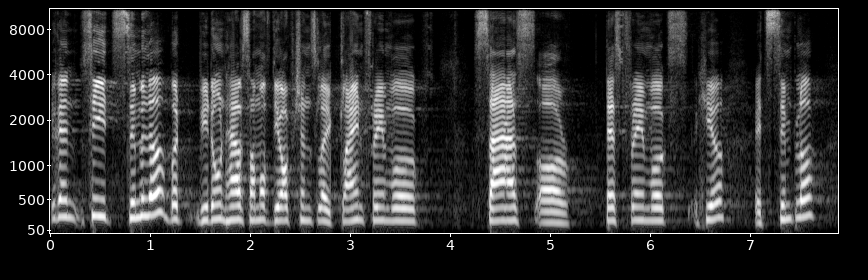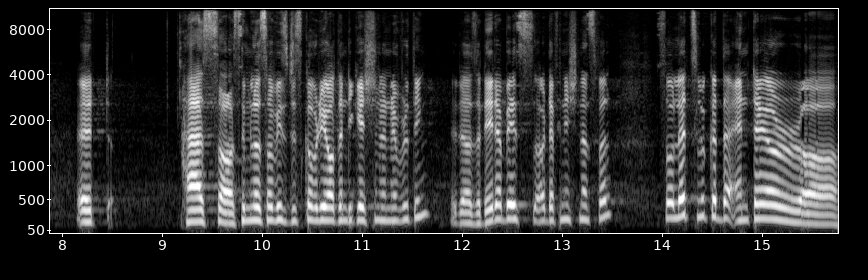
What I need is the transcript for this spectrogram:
You can see it's similar, but we don't have some of the options like client framework, Sass, or test frameworks here. It's simpler. It has uh, similar service discovery authentication and everything. It has a database uh, definition as well. So let's look at the entire. Uh,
